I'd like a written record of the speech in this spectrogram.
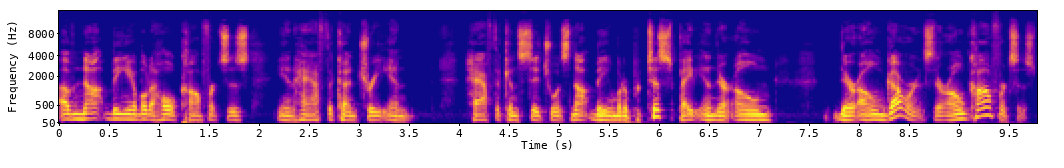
of not being able to hold conferences in half the country and half the constituents not being able to participate in their own their own governance, their own conferences.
